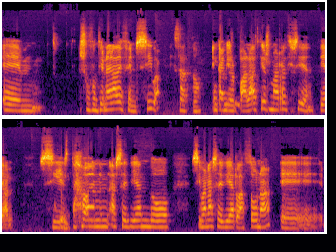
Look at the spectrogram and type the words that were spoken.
eh, su función era defensiva. Exacto. En cambio, el palacio es más residencial. Si Sí. estaban asediando, si iban a asediar la zona, eh,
